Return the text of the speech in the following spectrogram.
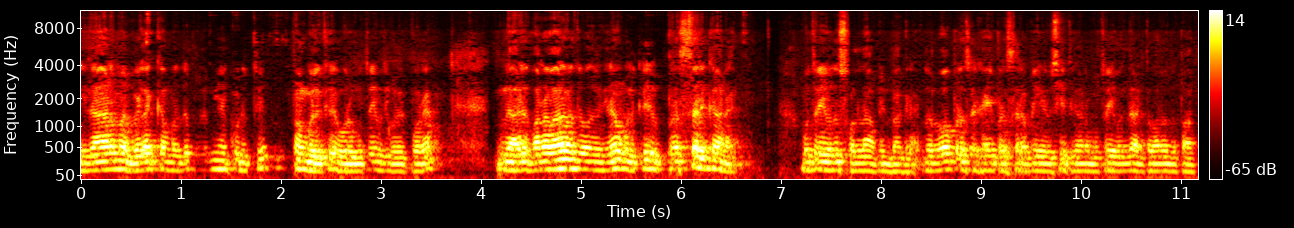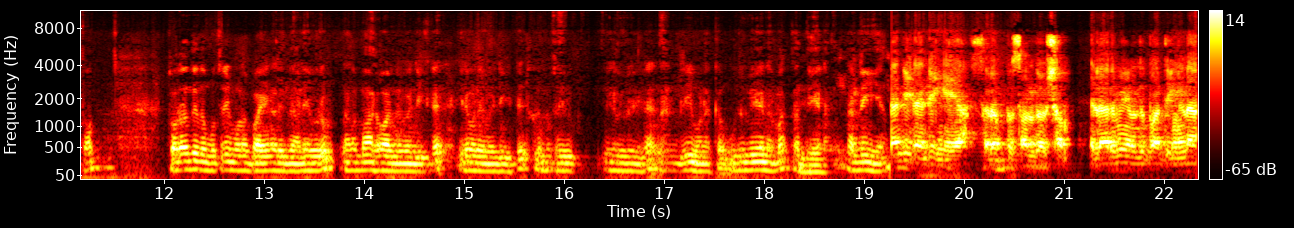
நிதானமாக விளக்கம் வந்து முழுமையா கொடுத்து உங்களுக்கு ஒரு முத்திரை பற்றி உங்களுக்கு போகிறேன் இந்த அடுத்த வர வாரம் வந்து பார்த்தீங்கன்னா உங்களுக்கு ப்ரெஷருக்கான முத்திரை வந்து சொல்லலாம் அப்படின்னு பார்க்குறேன் இந்த லோ ப்ரெஷர் ஹை ப்ரெஷர் அப்படிங்கிற விஷயத்துக்கான முத்திரை வந்து அடுத்த வாரம் வந்து பார்ப்போம். தொடர்ந்து இந்த முத்திரை மூலம் பயனடைந்த அனைவரும் நலமாக வாழ்ந்து வேண்டிக்கிறேன் இறைவனை வேண்டிக்கிட்டு இந்த முத்திரை நன்றி வணக்கம். உருவே நம்ம தந்தையே நம்ம நன்றிங்க. நன்றி நன்றிங்க ஐயா. சிறப்பு சந்தோஷம். எல்லாருமே வந்து பாத்தீங்கன்னா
